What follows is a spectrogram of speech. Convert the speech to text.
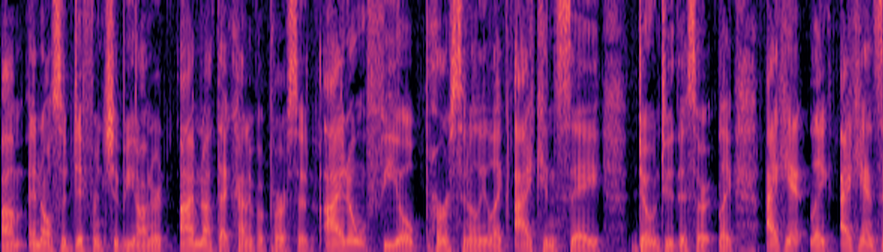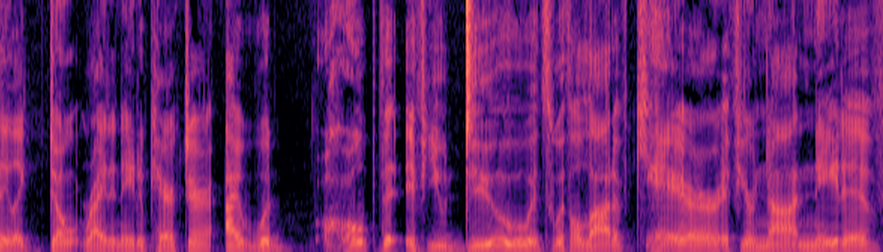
Um, and also different should be honored. I'm not that kind of a person. I don't feel personally like i can say don't do this or like i can't like i can't say like don't write a native character. I would hope that if you do it's with a lot of care if you're not native.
